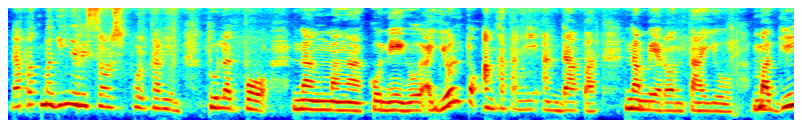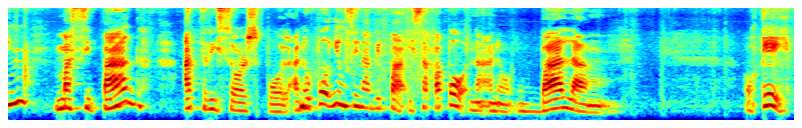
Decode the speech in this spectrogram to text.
Dapat maging resourceful ka rin. Tulad po ng mga kuneho. Ayun po ang katangian dapat na meron tayo. Maging masipag at resourceful. Ano po yung sinabi pa? Isa pa po na ano, balang. Okay,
